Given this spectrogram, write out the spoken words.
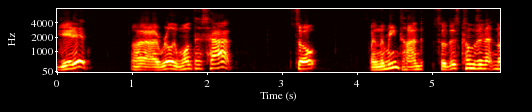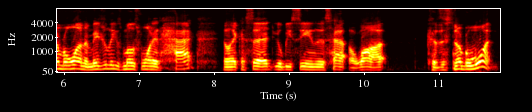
get it. I really want this hat. So, in the meantime, so this comes in at number one, a Major League's Most Wanted hat. And like I said, you'll be seeing this hat a lot because it's number one.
